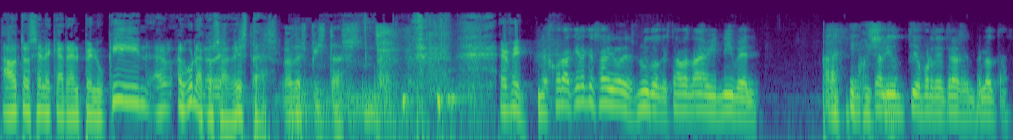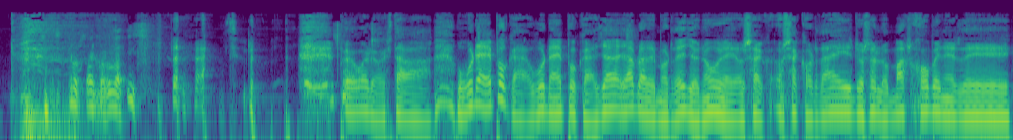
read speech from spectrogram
a otro se le caerá el peluquín, al- alguna no cosa de estas. No despistas. En fin, Mejor aquel que salió desnudo, que estaba David Niven. Ahí Ay, salió sí. un tío por detrás en pelotas. ¿No os acordáis? Pero bueno, estaba. Hubo una época, hubo una época, ya, ya hablaremos de ello, ¿no? Eh, ¿Os, ac- os acordáis, no son los más jóvenes de.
